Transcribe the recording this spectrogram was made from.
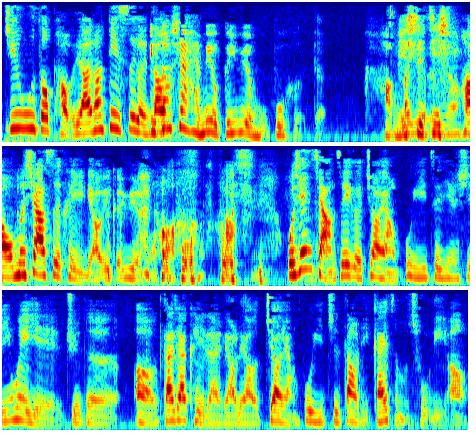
几乎都跑不掉。那第四个你到，现在还没有跟岳母不和的。好，没事，继续。好，我们下次可以聊一个岳母 哈。好，我先讲这个教养不一这件事，因为也觉得呃，大家可以来聊聊教养不一致到底该怎么处理啊、哦。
